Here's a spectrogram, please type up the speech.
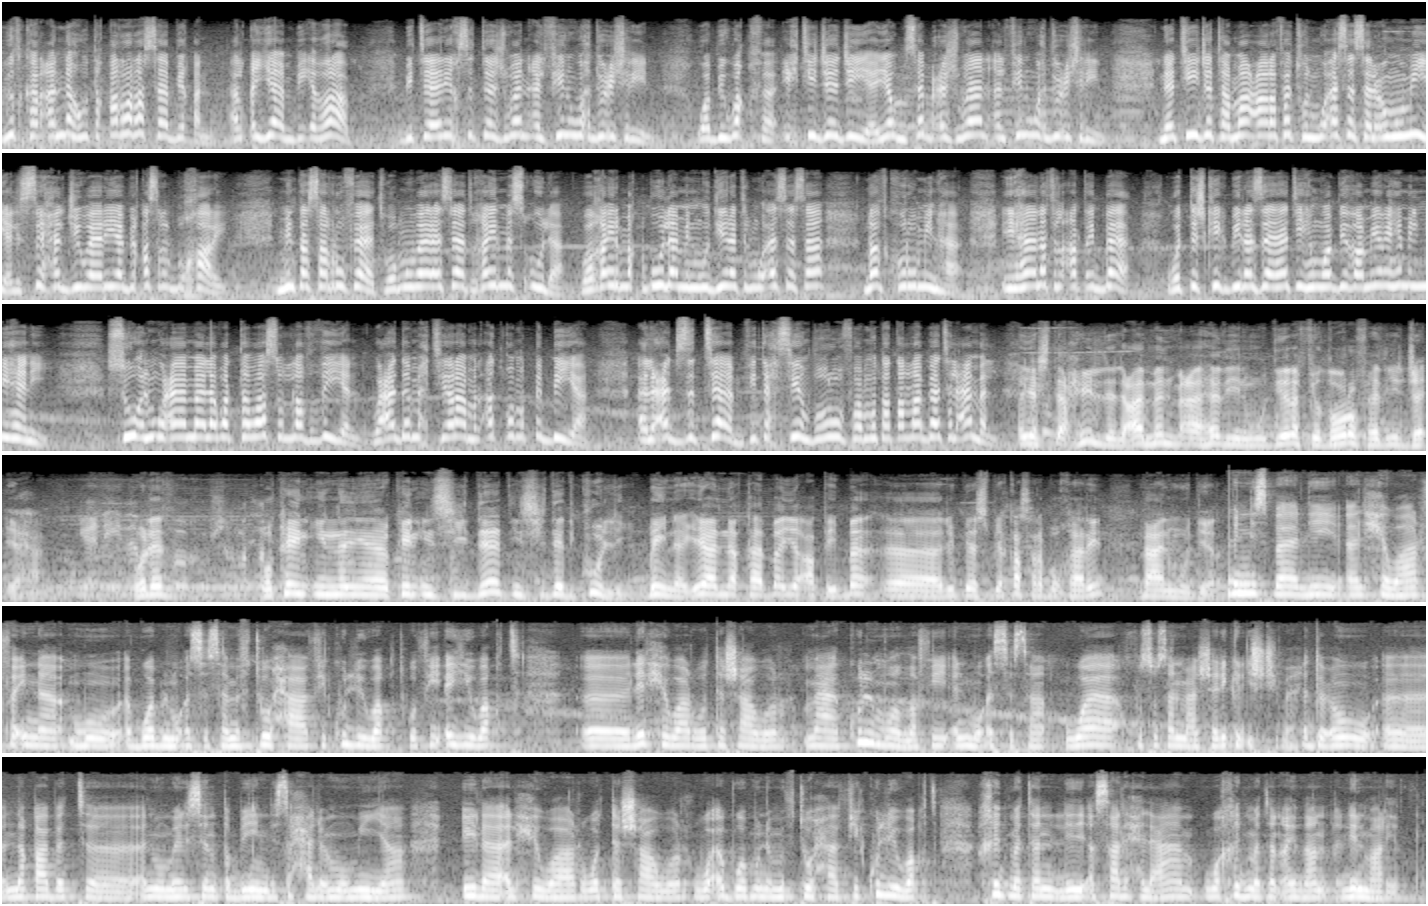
يذكر أنه تقرر سابقا القيام بإضراب بتاريخ 6 جوان 2021 وبوقفة احتجاجية يوم 7 جوان 2021 نتيجة ما عرفته المؤسسة العمومية للصحة الجوارية بقصر البخاري من تصرفات وممارسات غير مسؤولة وغير مقبولة من مديرة المؤسسة نذكر منها إهانة الأطباء والتشكيك بنزاهتهم وبضميرهم المهني سوء المعاملة والتواصل لفظيا وعدم احترام الأطقم الطبية العجز التام في تحسين ظروف ومتطلبات العمل. يستحيل العمل مع هذه المديرة في ظروف هذه الجائحة. ولا وكاين إن كاين انسداد انسداد كلي بين يا النقابه يا أطباء l'EPSP قصر بخاري مع المديره بالنسبة للحوار فإن أبواب المؤسسة مفتوحة في كل وقت وفي أي وقت آه، للحوار والتشاور مع كل موظفي المؤسسة وخصوصا مع الشريك الاجتماعي. أدعو آه، نقابة آه، الممارسين الطبيين للصحة العمومية إلى الحوار والتشاور وأبوابنا مفتوحة في كل وقت خدمة للصالح العام وخدمة أيضا للمريض.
